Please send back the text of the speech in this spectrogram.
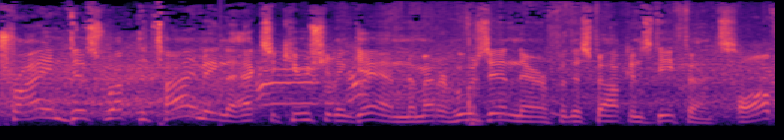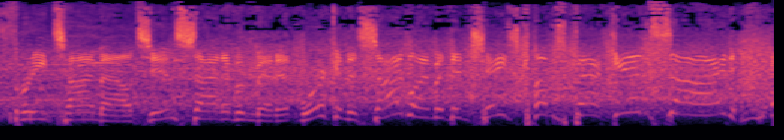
try and disrupt the timing, the execution again, no matter who's in there for this Falcons defense. All three timeouts inside of a minute, working the sideline, but then Chase comes back inside,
